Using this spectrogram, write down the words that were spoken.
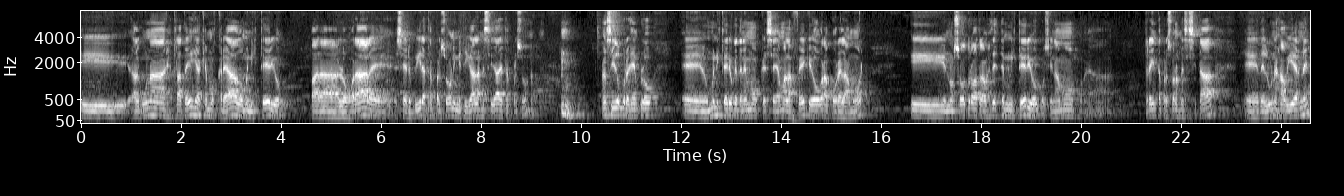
Y algunas estrategias que hemos creado, ministerios, para lograr eh, servir a estas personas y mitigar las necesidades de estas personas. Han sido, por ejemplo, eh, un ministerio que tenemos que se llama La Fe, que obra por el amor. Y nosotros a través de este ministerio cocinamos a 30 personas necesitadas. Eh, de lunes a viernes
